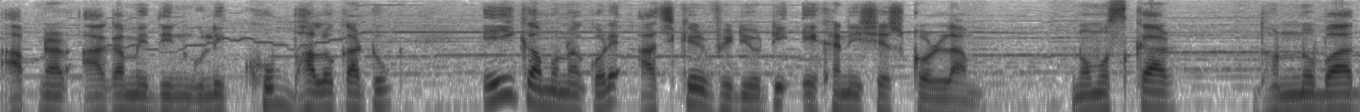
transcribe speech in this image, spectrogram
আপনার আগামী দিনগুলি খুব ভালো কাটুক। এই কামনা করে আজকের ভিডিওটি এখানেই শেষ করলাম। নমস্কার, ধন্যবাদ।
